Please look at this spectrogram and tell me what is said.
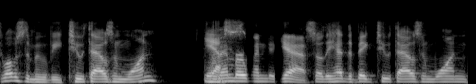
what was the movie? Two thousand one. Yes. Remember when? Yeah, so they had the big 2001,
